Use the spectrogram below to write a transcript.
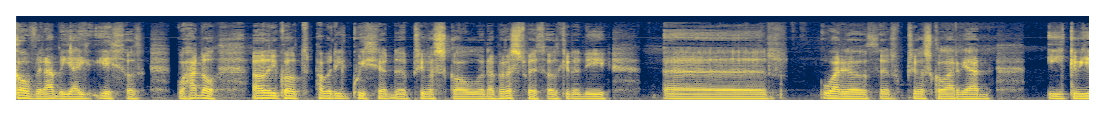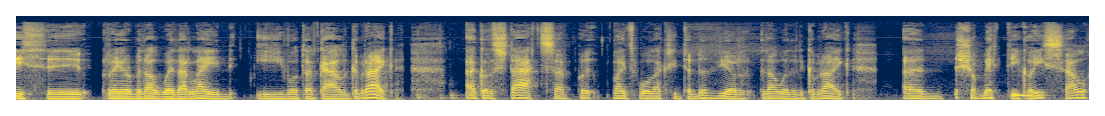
gofyn am y ieithoedd gwahanol. A oedden ni'n gweld pan oedden ni'n gweithio yn y prifysgol yn Aberystwyth, oedd gen ni yr uh, wariodd yr prifysgol arian i gyfieithu rhai o'r meddalwedd ar-lein i fod ar gael yn Gymraeg. Ac oedd stats ar faint bod ac sy'n defnyddio'r meddalwedd yn y Gymraeg yn siomedig o isal.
